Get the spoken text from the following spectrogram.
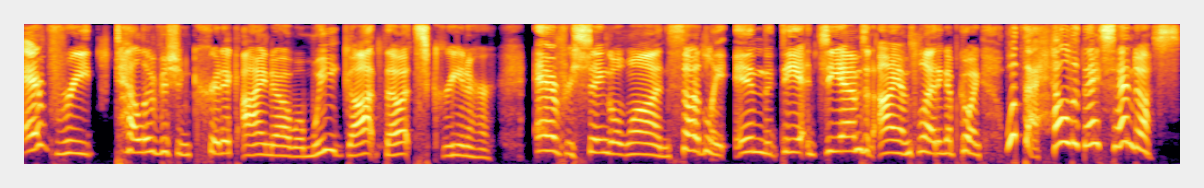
Every television critic I know, when we got that screener, every single one suddenly in the D- GMs and IMs lighting up, going, "What the hell did they send us?"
